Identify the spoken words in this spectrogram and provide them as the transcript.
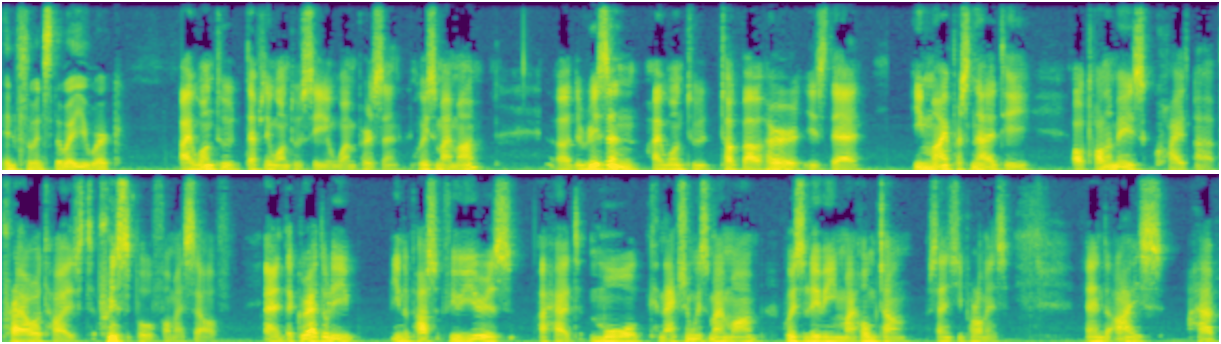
influenced the way you work? I want to definitely want to see one person who is my mom. Uh, the reason I want to talk about her is that in my personality, autonomy is quite a prioritized principle for myself. And gradually, in the past few years, I had more connection with my mom, who is living in my hometown, Shanxi province. And I have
